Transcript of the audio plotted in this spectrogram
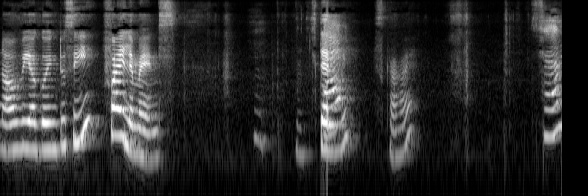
Now we are going to see five elements. Tell me. Sky, sun,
